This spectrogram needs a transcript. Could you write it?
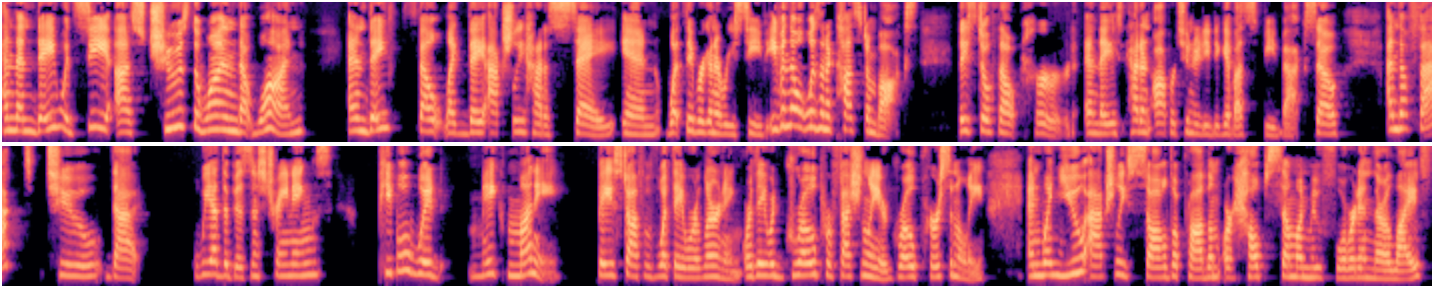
And then they would see us choose the one that won and they felt like they actually had a say in what they were going to receive. Even though it wasn't a custom box, they still felt heard and they had an opportunity to give us feedback. So, and the fact too that we had the business trainings, people would make money based off of what they were learning, or they would grow professionally or grow personally. And when you actually solve a problem or help someone move forward in their life,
